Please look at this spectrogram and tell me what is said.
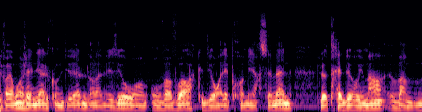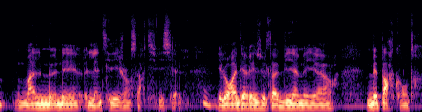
vraiment génial comme duel dans la mesure où on, on va voir que durant les premières semaines, le trader humain va malmener l'intelligence artificielle. Il aura des résultats bien meilleurs. Mais par contre,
